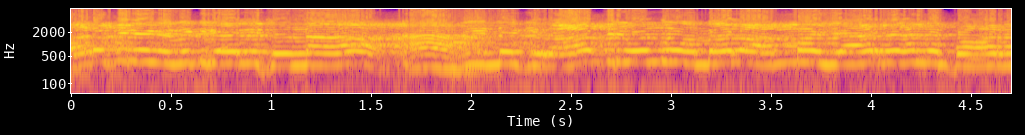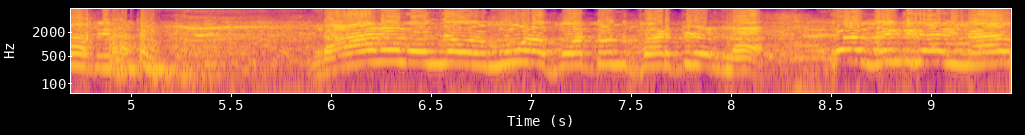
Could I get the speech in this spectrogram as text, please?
வடக்கு எங்க வீட்டுக்காரி சொன்னா. இன்னைக்கு ராத்திரி வந்து உன் மேல அம்மா யாருன்னு பாரு அப்படின்னு. நானும் கொஞ்சம் ஒரு மூளை போட்டு வந்து படுத்துட்டு இருந்தேன். என் வீட்டுக்காரி மேல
